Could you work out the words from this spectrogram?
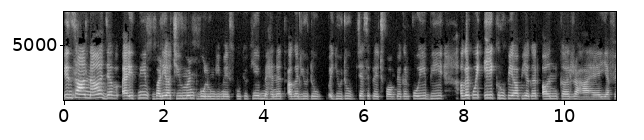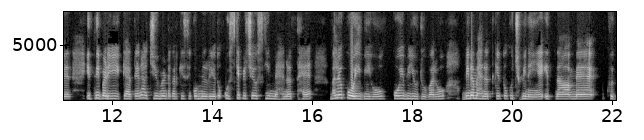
इंसान ना जब इतनी बड़ी अचीवमेंट बोलूँगी मैं इसको, क्योंकि ये मेहनत, अगर यूट्यूब यूट्यूब जैसे प्लेटफॉर्म पे अगर कोई भी, अगर कोई एक रुपया भी अगर अर्न कर रहा है या फिर इतनी बड़ी कहते हैं ना अचीवमेंट अगर किसी को मिल रही है तो उसके पीछे उसकी मेहनत है। भले कोई भी हो, कोई भी यूट्यूबर हो, बिना मेहनत के तो कुछ भी नहीं है। इतना मैं खुद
